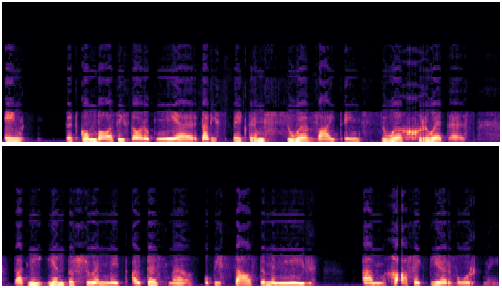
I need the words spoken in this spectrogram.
en dit kom basies daarop neer dat die spektrum so wyd en so groot is dat nie een persoon met outisme op dieselfde manier ehm um, geaffekteer word nie.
